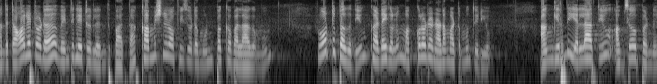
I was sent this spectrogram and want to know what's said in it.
அந்த டாய்லெட்டோட வென்டிலேட்டர்லேருந்து பார்த்தா கமிஷனர் ஆஃபீஸோட முன்பக்க வளாகமும் ரோட்டு பகுதியும் கடைகளும் மக்களோட நடமாட்டமும் தெரியும். அங்கிருந்து எல்லாத்தையும் அப்சர்வ் பண்ணு.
